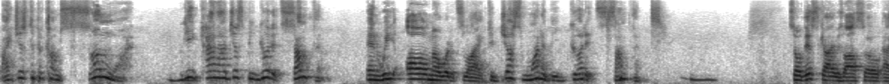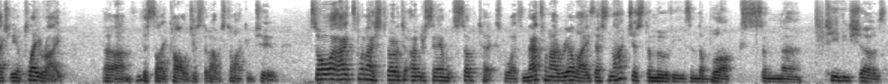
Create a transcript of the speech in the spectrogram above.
Right? Just to become someone. We gotta just be good at something. And we all know what it's like to just want to be good at something. Mm-hmm. So this guy was also actually a playwright, um, the psychologist that I was talking to. So that's when I started to understand what subtext was. And that's when I realized that's not just the movies and the books and the TV shows,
